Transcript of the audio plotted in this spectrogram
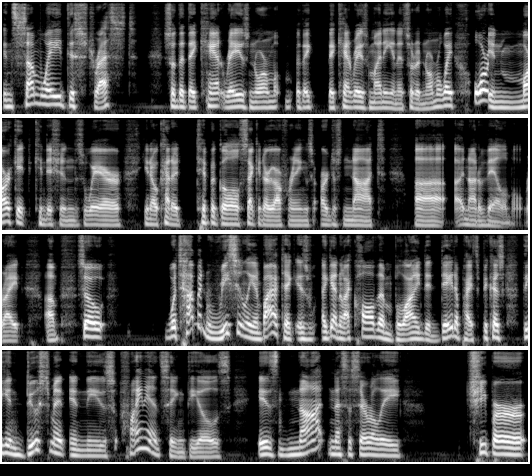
in some way distressed so that they can't raise normal they, they can't raise money in a sort of normal way or in market conditions where you know kind of typical secondary offerings are just not uh, not available right um, so what's happened recently in biotech is again i call them blinded data pipes because the inducement in these financing deals is not necessarily cheaper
